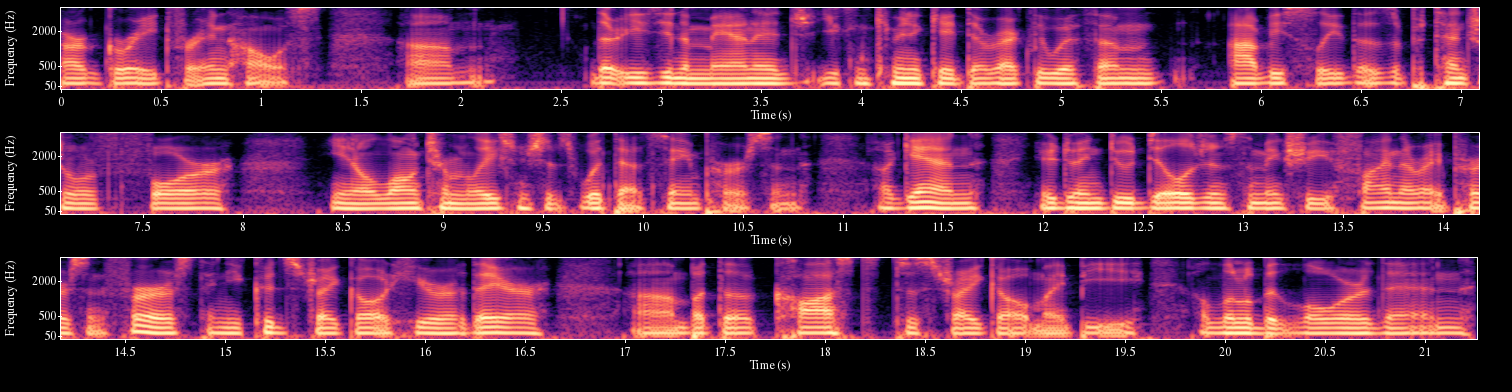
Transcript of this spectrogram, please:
are great for in-house. Um, they're easy to manage. You can communicate directly with them. Obviously there's a potential for you know long-term relationships with that same person again you're doing due diligence to make sure you find the right person first and you could strike out here or there um, but the cost to strike out might be a little bit lower than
